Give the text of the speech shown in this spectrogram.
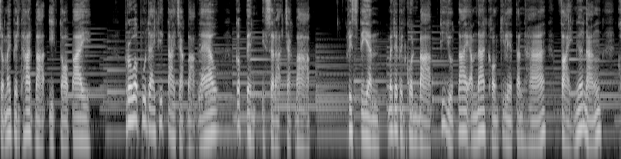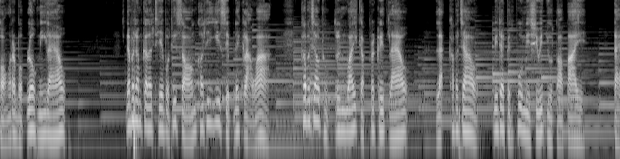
จะไม่เป็นทาสบาปอีกต่อไป เพราะว่าผู้ใดที่ตายจากบาปแล้ว ก็เป็นอิสระจากบาป คริสเตียนไม่ได้เป็นคนบาปที่อยู่ใต้อำนาจของกิเลสตัณหา ฝ่ายเนื้อหนังของระบบโลกนี้แล้ว ในพระธรรมกาลาเทียบทที่2ข้อที่ 20 ได้กล่าวว่า ข้าพเจ้าถูกตรึงไว้กับพระคริสต์แล้ว และข้าพเจ้าไม่ได้เป็นผู้มีชีวิตอยู่ต่อไป แต่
